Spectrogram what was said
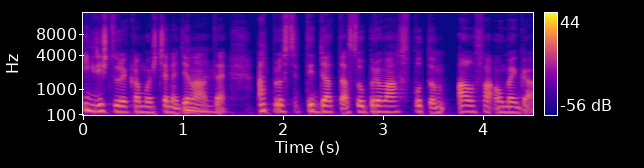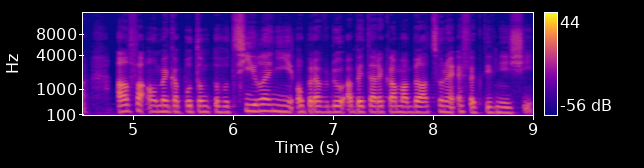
i když tu reklamu ještě neděláte. Hmm. A prostě ty data jsou pro vás potom alfa omega. Alfa omega potom toho cílení opravdu, aby ta reklama byla co nejefektivnější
